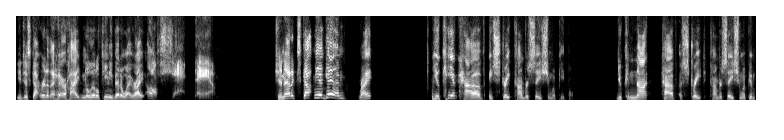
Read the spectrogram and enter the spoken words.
You just got rid of the hair hiding a little teeny bit away, right? Oh shit, damn. Genetics got me again, right? You can't have a straight conversation with people. You cannot have a straight conversation with people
